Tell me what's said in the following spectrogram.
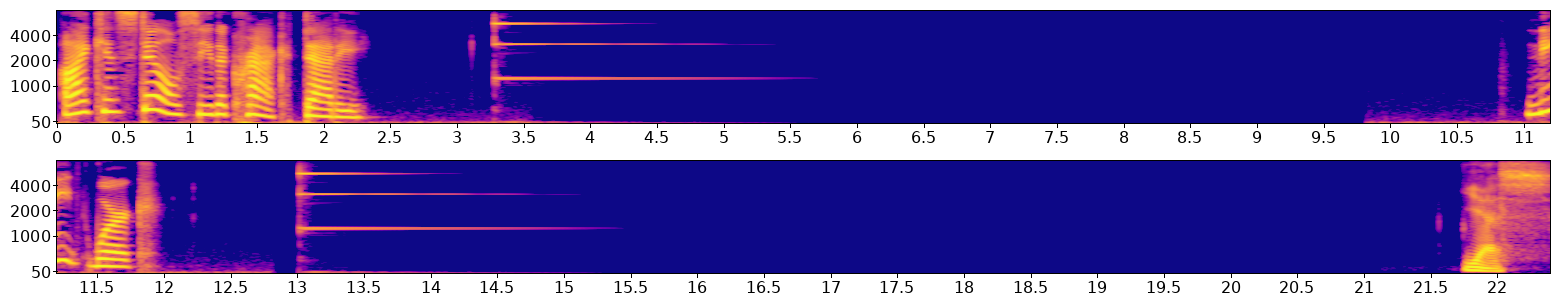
I can still see the crack, Daddy. Neat work. Yes,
